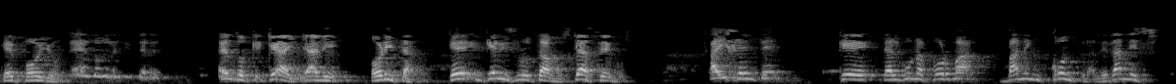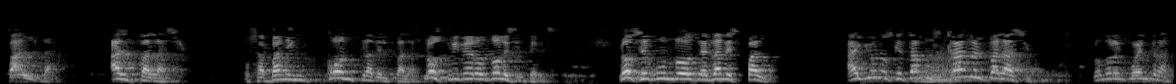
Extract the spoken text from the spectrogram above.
¿Qué pollo? Es lo que les interesa. Es lo que ¿qué hay. Yani, ahorita, ¿Qué, ¿Qué disfrutamos? ¿Qué hacemos? Hay gente que de alguna forma van en contra, le dan espalda al palacio. O sea, van en contra del palacio. Los primeros no les interesa. Los segundos les dan espalda. Hay unos que están buscando el palacio, no lo encuentran.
